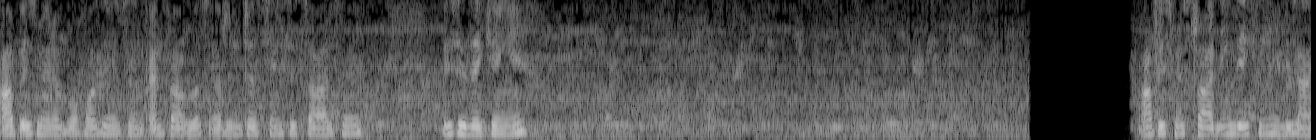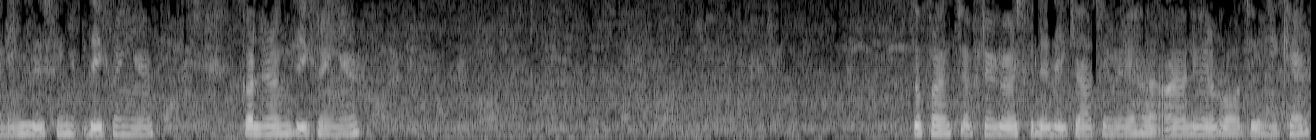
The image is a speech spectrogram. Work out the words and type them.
आप इसमें बहुत ही एंड फैबलस और इंटरेस्टिंग से स्टाइल्स हैं। इसे देखेंगे। आप इसमें स्टाइलिंग देख रही हैं, डिज़ाइनिंग देख रही हैं कलरिंग देख रही हैं। तो फ्रेंड्स मैं अपने व्यूअर्स के लिए लेके आती हूँ। मेरे हर आने वाली मेरे बहुत यूनिक हैं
